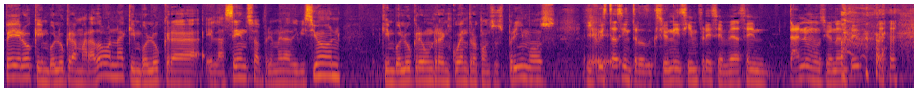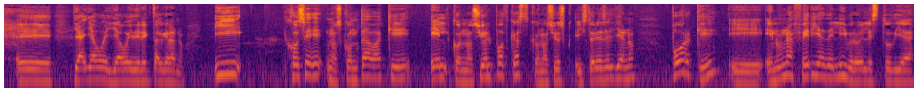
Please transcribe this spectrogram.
pero que involucra a Maradona, que involucra el ascenso a Primera División, que involucra un reencuentro con sus primos. Hijo, Eh, estas introducciones siempre se me hacen tan emocionantes. Eh, ya, ya voy, ya voy directo al grano. Y José nos contaba que él conoció el podcast, conoció Historias del Llano, porque eh, en una feria de libro, él estudia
